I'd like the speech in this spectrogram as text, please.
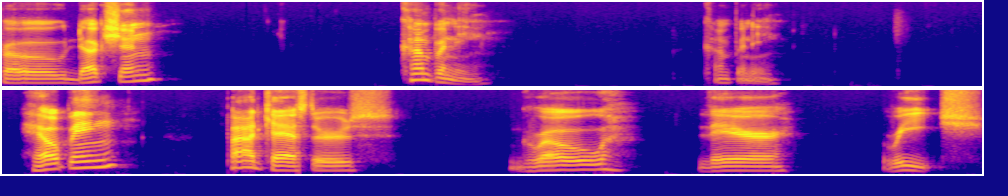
production company. Company. Helping podcasters grow their reach.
